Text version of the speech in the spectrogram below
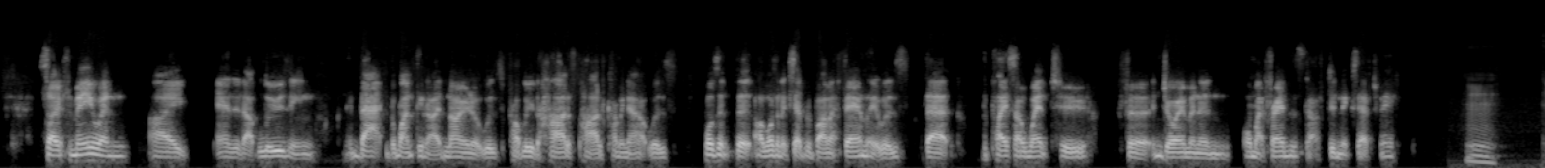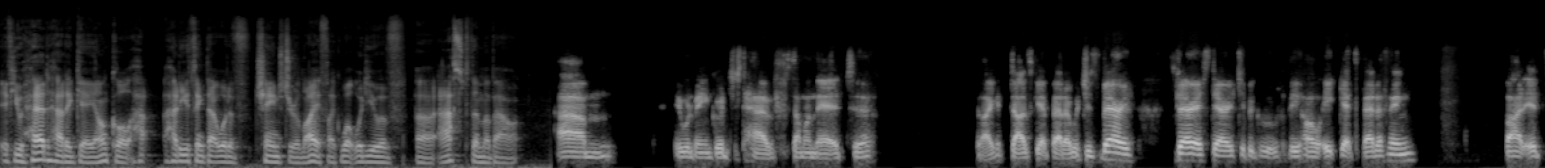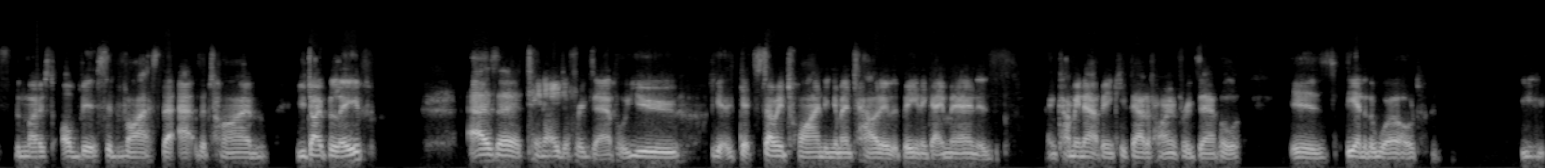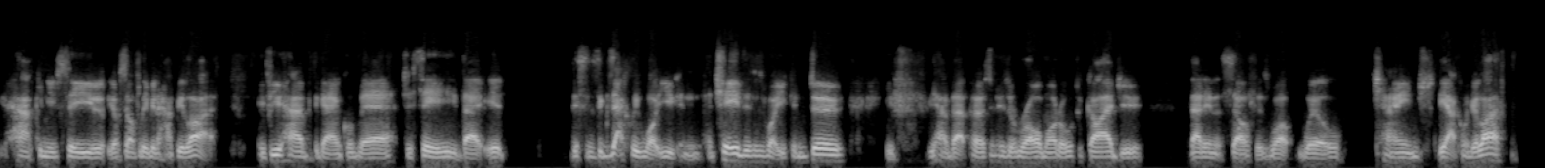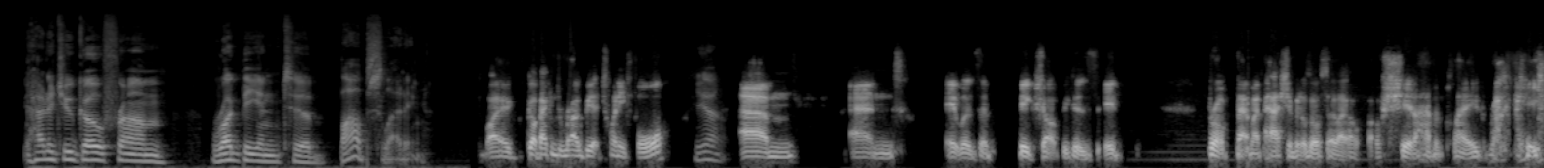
so for me, when I ended up losing that, the one thing I'd known, it was probably the hardest part of coming out was wasn't that I wasn't accepted by my family. It was that the place I went to for enjoyment and all my friends and stuff didn't accept me. Hmm. If you had had a gay uncle, how, how do you think that would have changed your life? Like, what would you have uh, asked them about? Um, it would have been good just to have someone there to, like, it does get better, which is very, very stereotypical, the whole it gets better thing but it's the most obvious advice that at the time you don't believe. As a teenager, for example, you get, get so entwined in your mentality that being a gay man is, and coming out, being kicked out of home, for example, is the end of the world. You, how can you see yourself living a happy life? If you have the gay uncle there to see that it, this is exactly what you can achieve, this is what you can do. If you have that person who's a role model to guide you, that in itself is what will change the outcome of your life. How did you go from rugby into bobsledding? I got back into rugby at 24, Yeah. um, and it was a big shock because it brought back my passion, but it was also like, oh, oh shit, I haven't played rugby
